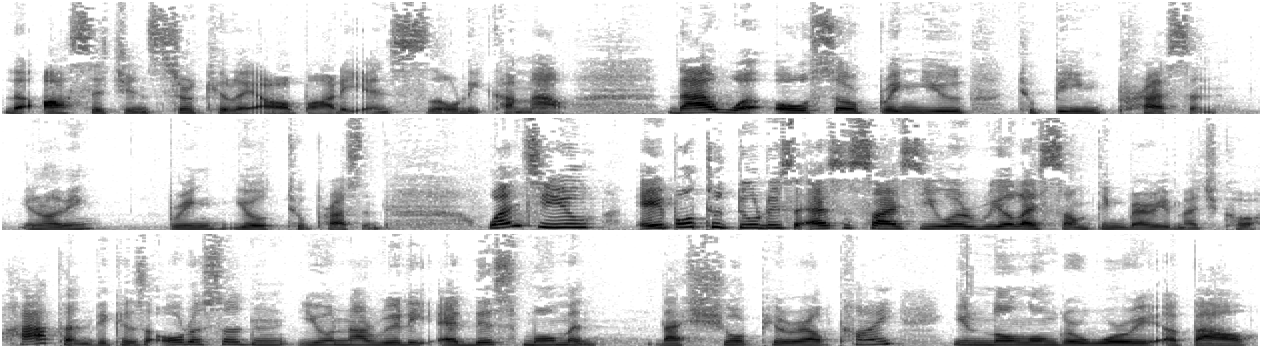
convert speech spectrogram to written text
the oxygen circulate our body and slowly come out. That will also bring you to being present. You know what I mean? Bring you to present. Once you able to do this exercise, you will realize something very magical happen because all of a sudden you're not really at this moment that short period of time, you no longer worry about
